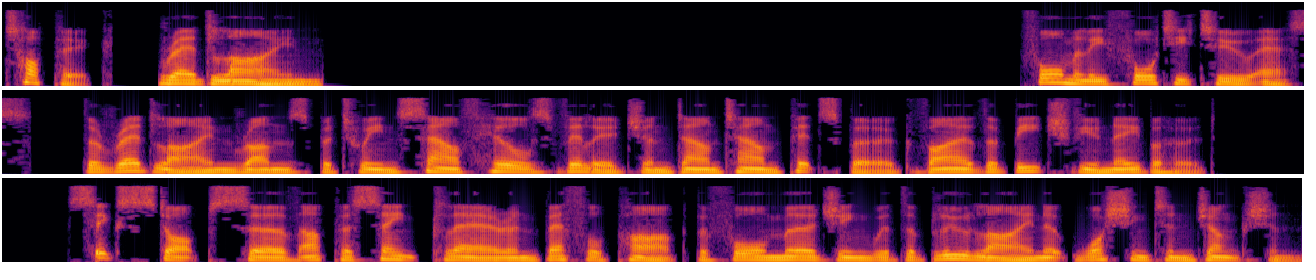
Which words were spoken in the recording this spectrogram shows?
Topic: Red Line. Formerly 42S. The Red Line runs between South Hills Village and downtown Pittsburgh via the Beechview neighborhood. Six stops serve Upper St. Clair and Bethel Park before merging with the Blue Line at Washington Junction.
